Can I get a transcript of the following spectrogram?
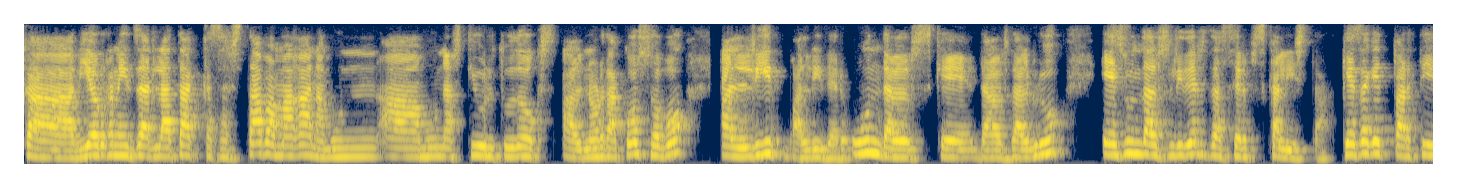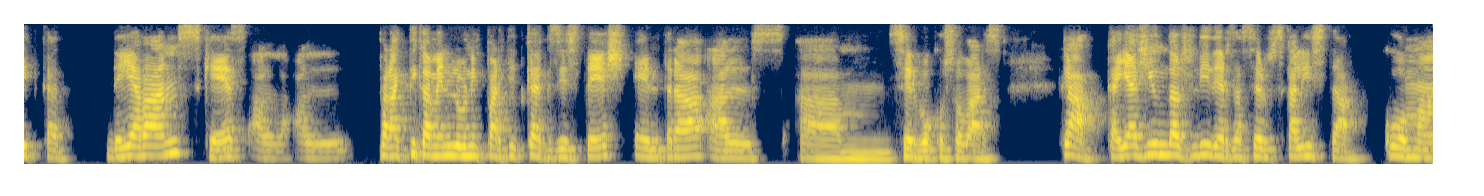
que havia organitzat l'atac, que s'estava amagant amb un, amb un estiu ortodox al nord de Kosovo, el, líder, el líder, un dels, que, dels del grup, és un dels líders de Serbs Kalista, que és aquest partit que deia abans que és el, el, pràcticament l'únic partit que existeix entre els um, serbo-kosovars. Clar, que hi hagi un dels líders de Serbs Kalista com a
